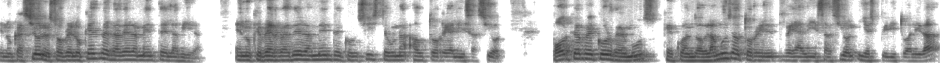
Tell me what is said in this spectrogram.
en ocasiones sobre lo que es verdaderamente la vida, en lo que verdaderamente consiste una autorrealización. Porque recordemos que cuando hablamos de autorrealización y espiritualidad,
